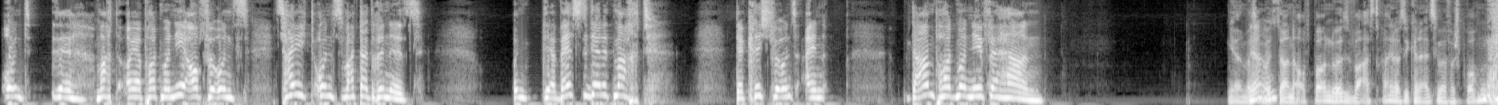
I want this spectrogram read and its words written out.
und äh, macht euer Portemonnaie auf für uns, zeigt uns, was da drin ist. Und der Beste, der das macht, der kriegt für uns ein Darmportemonnaie für Herren. Ja, und was Ja, haben wir jetzt daran aufbauen? Du hast- warst rein, du hast dir kein einziges Mal versprochen.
